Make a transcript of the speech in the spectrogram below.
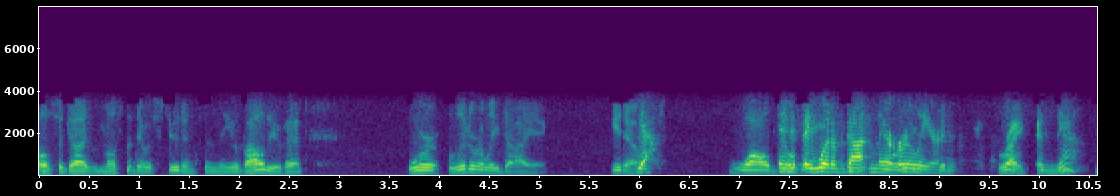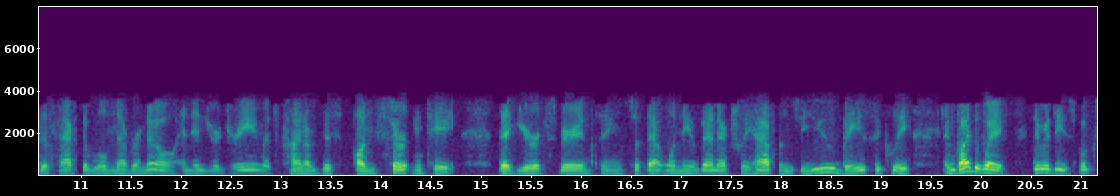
also died. But most of there were students in the Uvalde event were literally dying. You know, yeah. While and if they would have gotten there earlier, right? And the yeah. the fact that we'll never know, and in your dream, it's kind of this uncertainty that you're experiencing, so that when the event actually happens, you basically. And by the way, there were these books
